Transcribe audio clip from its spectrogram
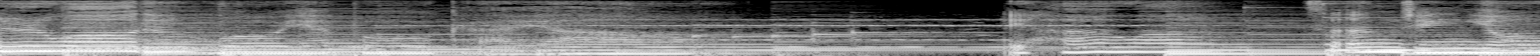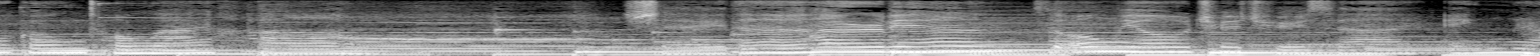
是我的，我也不该要。你和我曾经有共同爱好。谁的耳边总有蛐蛐在萦绕？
